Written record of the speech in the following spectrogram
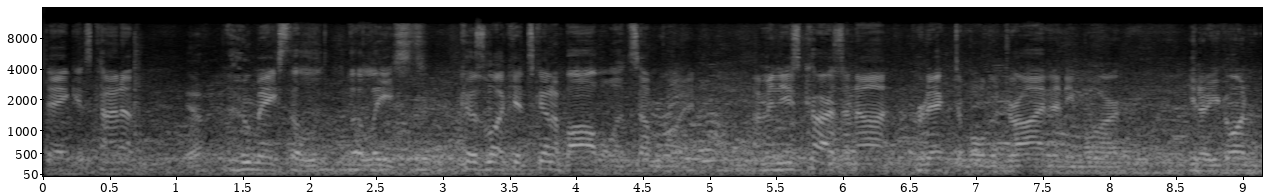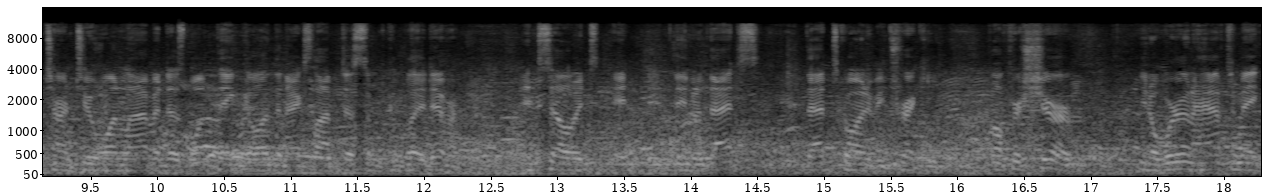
mistake. It's kind of Yeah. who makes the, the least. Because look, it's going to bobble at some point. I mean, these cars are not predictable to drive anymore. You know, you go into turn two, one lap, it does one thing, go in the next lap, it does something completely different. And so it's, it, it, you know, that's that's going to be tricky. But for sure, you know, we're going to have to make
